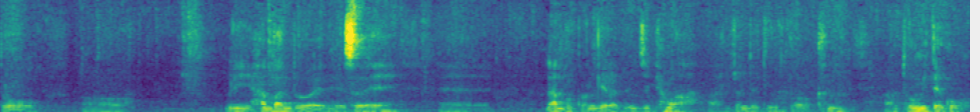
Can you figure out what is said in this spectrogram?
또 어, 우리 한반도에서의 에, 남북 관계라든지 평화 아, 이런 데도 어, 큰 아, 도움이 되고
